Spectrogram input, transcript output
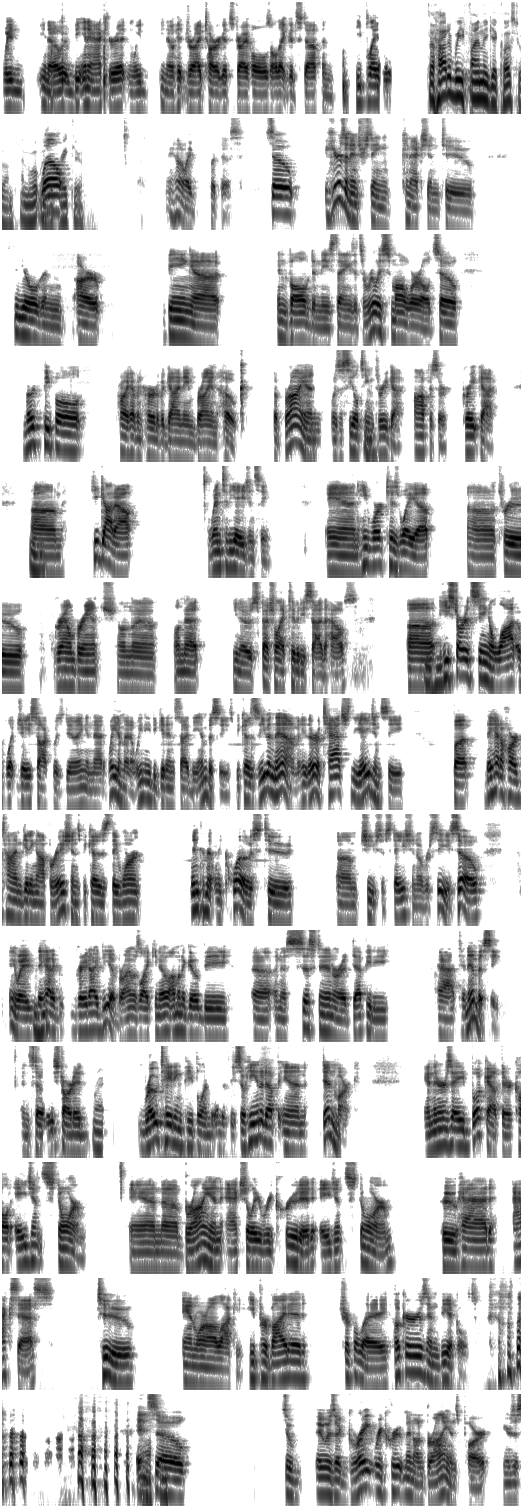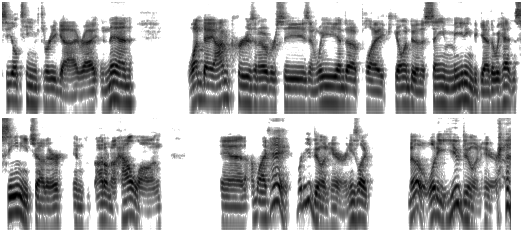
we'd you know it would be inaccurate, and we'd you know hit dry targets, dry holes, all that good stuff, and he played. So, how did we finally get close to him? I mean, what was Well, the breakthrough? How do I put this? So here's an interesting connection to SEALs and our being uh, involved in these things. It's a really small world. So most people probably haven't heard of a guy named Brian Hoke, but Brian was a SEAL Team Mhm. 3 guy, officer, great guy. Mhm. Um, he got out, went to the agency, and he worked his way up uh, through ground branch on the on that you know special activity side of the house. Uh, Mhm. He started seeing a lot of what JSOC was doing, and that wait a minute, we need to get inside the embassies because even them, they're attached to the agency, but they had a hard time getting operations because they weren't intimately close to um, chiefs of station overseas. So anyway, they Mhm. had a great idea. Brian was like, you know, I'm going to go be uh, an assistant or a deputy at an embassy, and so he started Right. rotating people into the embassy. So he ended up in Denmark, and there's a book out there called Agent Storm, and uh, Brian actually recruited Agent Storm, who had access to Anwar al-Awlaki. He provided AAA hookers and vehicles. and Awesome. so so it was a great recruitment on Brian's part. Here's a SEAL Team Three guy, right? And then one day I'm cruising overseas, and we end up like going to the same meeting together. We hadn't seen each other in I don't know how long, and I'm like, "Hey, what are you doing here?" And he's like, "No, what are you doing here?"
